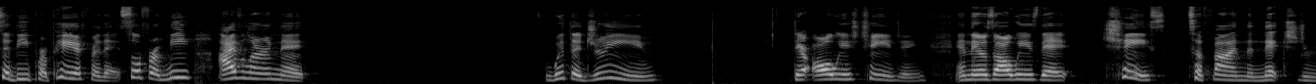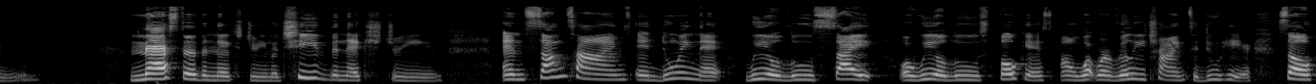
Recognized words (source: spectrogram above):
to be prepared for that. So for me, I've learned that with a dream, they're always changing. And there's always that chase to find the next dream master the next dream, achieve the next dream. And sometimes in doing that, we'll lose sight or we'll lose focus on what we're really trying to do here. So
